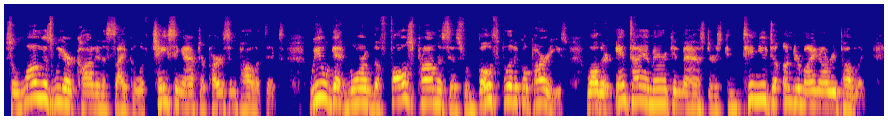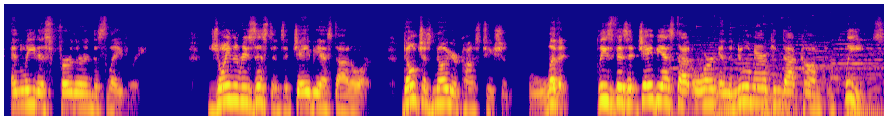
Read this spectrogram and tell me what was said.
So long as we are caught in a cycle of chasing after partisan politics, we will get more of the false promises from both political parties while their anti American masters continue to undermine our republic and lead us further into slavery. Join the resistance at jbs.org. Don't just know your Constitution, live it. Please visit jbs.org and thenewamerican.com and please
